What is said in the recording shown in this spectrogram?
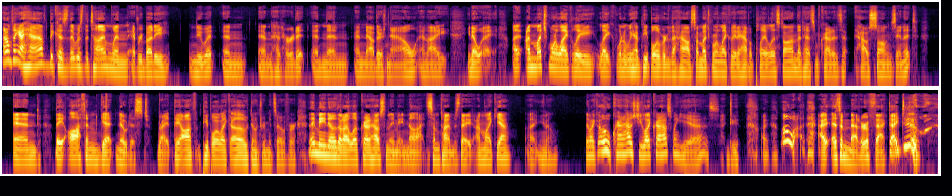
I don't think I have because there was the time when everybody knew it and and had heard it and then and now there's now and I you know I, I'm much more likely like when we have people over to the house I'm much more likely to have a playlist on that has some crowded house songs in it and they often get noticed right? They often people are like oh don't dream it's over. And they may know that I love crowded house and they may not. Sometimes they I'm like yeah I, you know they're like, "Oh, Crowd House. Do you like Crowd House?" I'm like, "Yes, I do." I, oh, I, as a matter of fact, I do.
